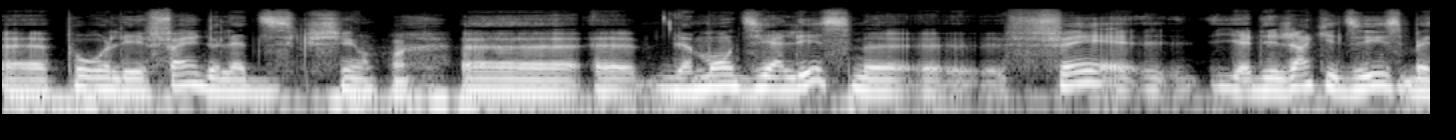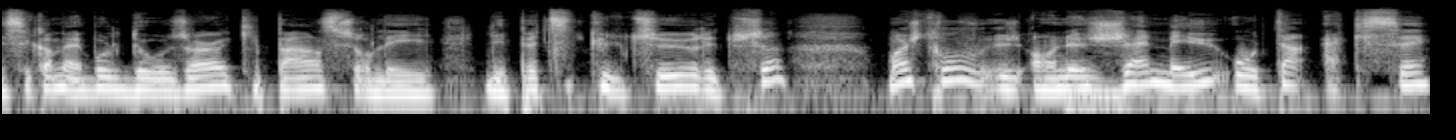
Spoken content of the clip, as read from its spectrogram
euh, pour les fins de la discussion. Euh, euh, le mondialisme euh, fait, il y a des gens qui disent, ben c'est comme un bulldozer qui pense sur les, les petites cultures et tout ça. Moi, je trouve, on n'a jamais eu autant accès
